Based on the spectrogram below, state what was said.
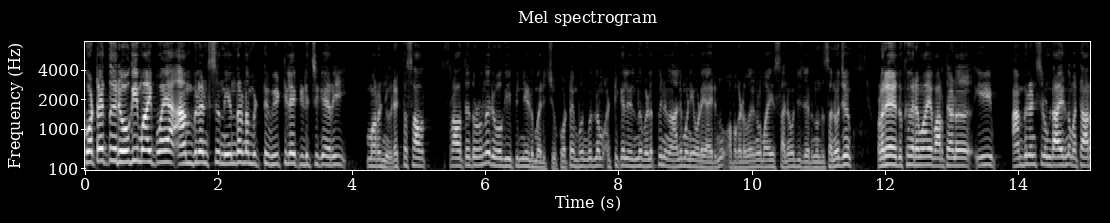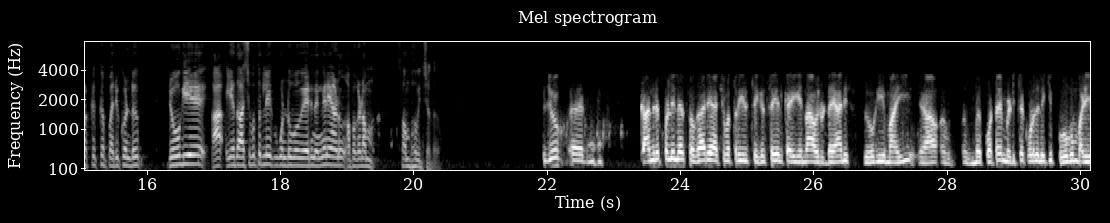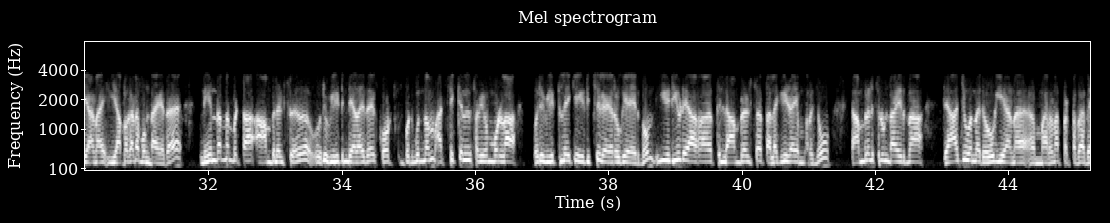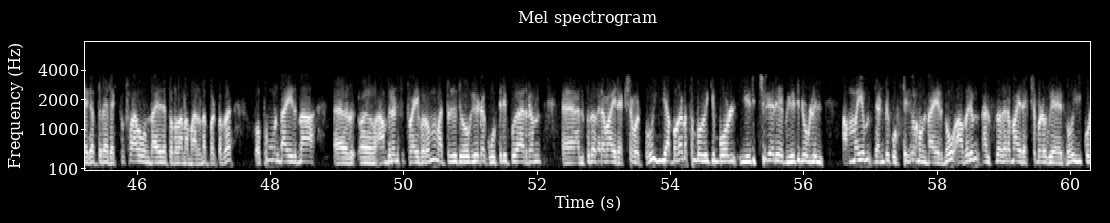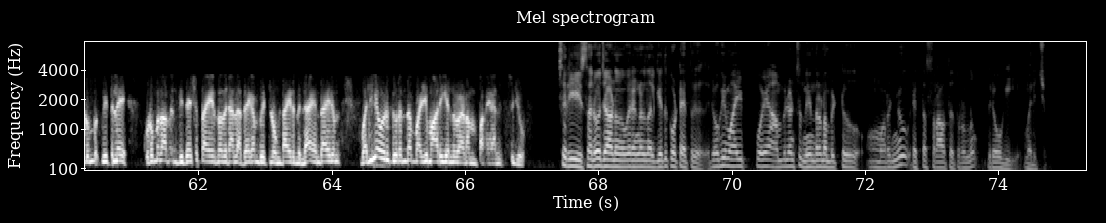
കോട്ടയത്ത് രോഗിയുമായി പോയ ആംബുലൻസ് നിയന്ത്രണം വിട്ട് വീട്ടിലേക്ക് ഇടിച്ചു കയറി മറിഞ്ഞു. രക്തസ്രാവ സ്രാവത്തെ തുടർന്ന് രോഗി പിന്നീട് മരിച്ചു. കോട്ടയം പൊൻകുന്നം അട്ടിക്കലിൽ നിന്ന് വെളുപ്പിന് നാല് മണിയോടെയായിരുന്നു അപകട വിവരങ്ങളുമായി സനോജ് ചേരുന്നുണ്ട്. സനോജ് വളരെ ദുഃഖകരമായ വാർത്തയാണ് ഈ ആംബുലൻസിലുണ്ടായിരുന്ന മറ്റാർക്കൊക്കെ പരിക്കൊണ്ട്. രോഗിയെ ഏത് ആശുപത്രിയിലേക്ക് കൊണ്ടുപോകുകയായിരുന്നു എങ്ങനെയാണ് അപകടം സംഭവിച്ചത്? കാഞ്ഞിരപ്പള്ളിയിലെ സ്വകാര്യ ആശുപത്രിയിൽ ചികിത്സയിൽ കഴിയുന്ന ഒരു ഡയാലിസിസ് രോഗിയുമായി കോട്ടയം മെഡിക്കൽ കോളേജിലേക്ക് പോകും വഴിയാണ് ഈ അപകടമുണ്ടായത്. നിയന്ത്രണം വിട്ട ആംബുലൻസ് ഒരു വീടിന്റെ അതായത് പൊൻകുന്നം അട്ടിക്കൽ സമീപമുള്ള ഒരു വീട്ടിലേക്ക് ഇടിച്ചു കയറുകയായിരുന്നു. ഈ ഇടിയുടെ ആഘാതത്തിൽ ആംബുലൻസ് തലകീഴായി മറിഞ്ഞു. ആംബുലൻസിലുണ്ടായിരുന്ന രാജു എന്ന രോഗിയാണ് മരണപ്പെട്ടത്. അദ്ദേഹത്തിന് രക്തസ്രാവം ഉണ്ടായതിനെ തുടർന്നാണ് മരണപ്പെട്ടത്. ഒപ്പമുണ്ടായിരുന്ന ആംബുലൻസ് ഡ്രൈവറും മറ്റൊരു രോഗിയുടെ കൂട്ടിരിപ്പുകാരനും അത്ഭുതകരമായി രക്ഷപ്പെട്ടു. ഈ അപകടം സംഭവിക്കുമ്പോൾ ഇടിച്ചു കയറിയ വീടിനുള്ളിൽ അമ്മയും രണ്ട് കുട്ടികളും ഉണ്ടായിരുന്നു. അവരും അത്ഭുതകരമായി രക്ഷപ്പെടുകയായിരുന്നു. ഈ കുടുംബ വീട്ടിലെ കുടുംബനാഥൻ വിദേശത്തായിരുന്നതിനാൽ അദ്ദേഹം വീട്ടിലുണ്ടായിരുന്നില്ല. എന്തായാലും വലിയ ഒരു ദുരന്തം വഴിമാറി എന്ന് വേണം പറയാൻ സുജു. ശരി സനോജാണ് വിവരങ്ങൾ നൽകിയത്. കോട്ടയത്ത് രോഗിയുമായി പോയ ആംബുലൻസ് നിയന്ത്രണം വിട്ട് മറിഞ്ഞു. രക്തസ്രാവത്തെ തുടർന്ന് രോഗി മരിച്ചു.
